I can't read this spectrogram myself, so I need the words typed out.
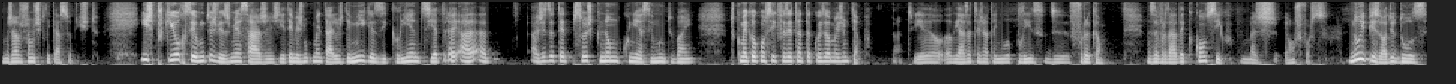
Mas já vos vamos explicar sobre isto. Isto porque eu recebo muitas vezes mensagens e até mesmo comentários de amigas e clientes e até, a, a, às vezes até de pessoas que não me conhecem muito bem de como é que eu consigo fazer tanta coisa ao mesmo tempo. Pronto, e aliás, até já tenho o apelido de furacão. Mas a verdade é que consigo, mas é um esforço. No episódio 12,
